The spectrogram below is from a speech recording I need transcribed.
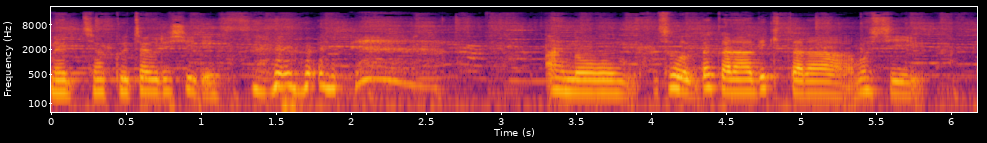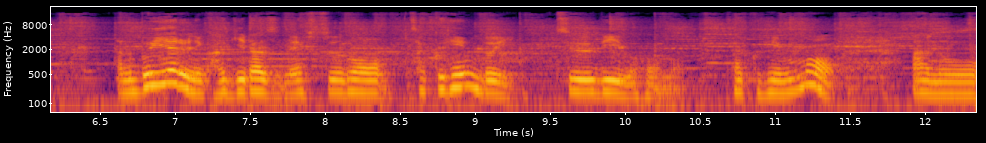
めちゃくちゃ嬉しいです。あの、そう、だからできたら、もし、あの VR に限らずね普通の作品 V2D の方の作品もあの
